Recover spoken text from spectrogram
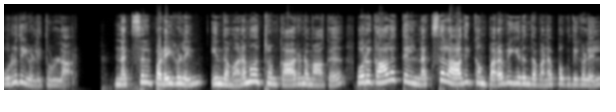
உறுதியளித்துள்ளார். நக்சல் படைகளின் இந்த மனமாற்றம் காரணமாக ஒரு காலத்தில் நக்சல் ஆதிக்கம் பரவியிருந்த வனப்பகுதிகளில்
